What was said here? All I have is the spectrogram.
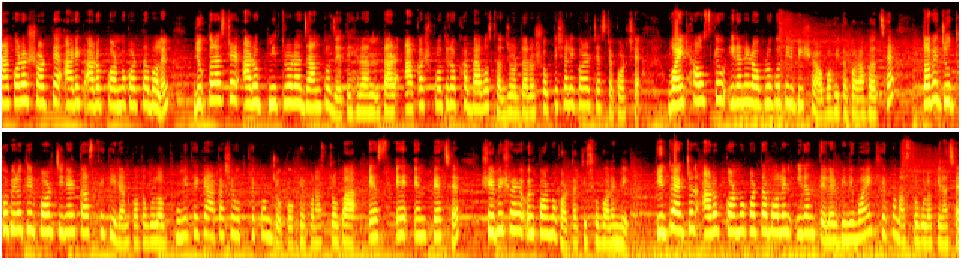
না করার শর্তে আরেক আরব কর্মকর্তা বলেন, যুক্তরাষ্ট্রের আরব মিত্ররা জানতো যে তেহরান তার আকাশ প্রতিরক্ষা ব্যবস্থা জোরদার ও শক্তিশালী করার চেষ্টা করছে। হোয়াইট হাউসকেও ইরানের অগ্রগতির বিষয়ে অবহিত করা হয়েছে। তবে যুদ্ধবিরতির পর চীনের কাছ থেকে ইরান কতগুলো ভূমি থেকে আকাশে উৎক্ষেপণযোগ্য ক্ষেপণাস্ত্র বা এস এম পেয়েছে, সে বিষয়ে ওই কর্মকর্তা কিছু বলেননি। কিন্তু একজন আরব কর্মকর্তা বলেন, ইরান তেলের বিনিময়ে ক্ষেপণাস্ত্রগুলো কিনেছে।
